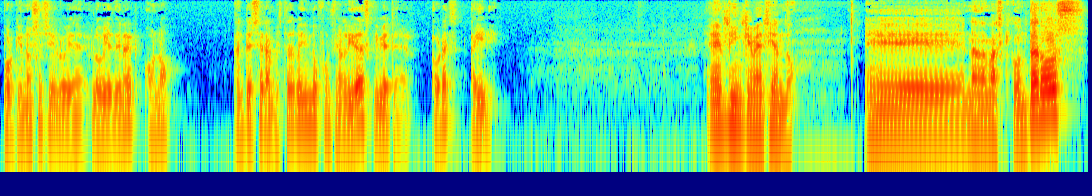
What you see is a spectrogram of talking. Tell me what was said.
Porque no sé si lo voy, a, tener o no. Antes era, me estás vendiendo funcionalidades que voy a tener. Ahora es aire. En fin, que me enciendo. Eh, nada más que contaros.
